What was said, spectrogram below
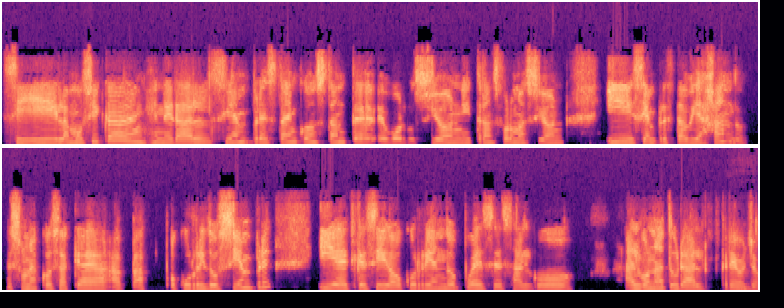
Sí, la música en general siempre está en constante evolución y transformación y siempre está viajando. Es una cosa que ha, ha ocurrido siempre y el que siga ocurriendo pues es algo, algo natural, creo uh -huh. yo.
